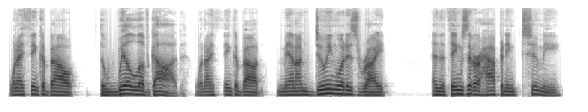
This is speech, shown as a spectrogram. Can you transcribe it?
When I think about the will of God, when I think about, man, I'm doing what is right, and the things that are happening to me,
